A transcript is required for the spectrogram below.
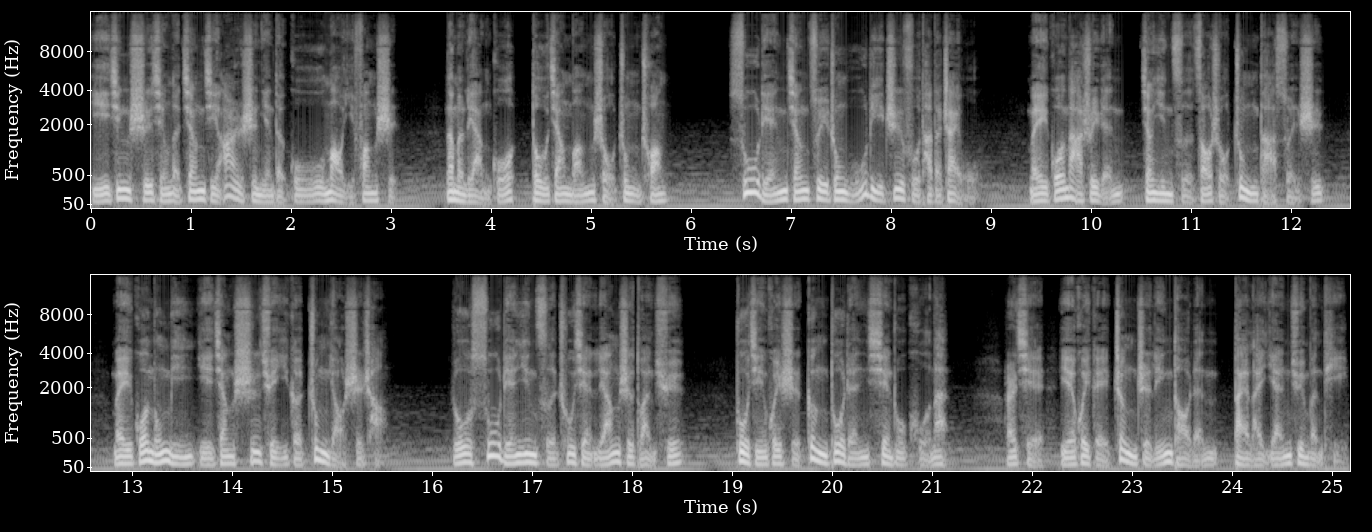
已经实行了将近二十年的谷物贸易方式，那么两国都将蒙受重创。苏联将最终无力支付他的债务。美国纳税人将因此遭受重大损失，美国农民也将失去一个重要市场。如苏联因此出现粮食短缺，不仅会使更多人陷入苦难，而且也会给政治领导人带来严峻问题。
